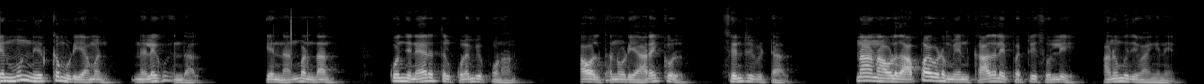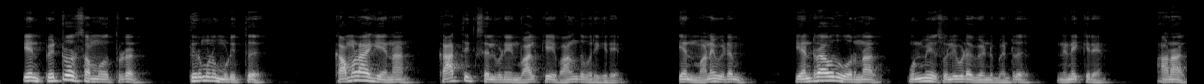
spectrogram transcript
என் முன் நிற்க முடியாமல் நிலை குலைந்தாள். என் நண்பன்தான் கொஞ்ச நேரத்தில் குழம்பி போனான். அவள் தன்னுடைய அறைக்குள் சென்று விட்டாள். நான் அவளது அப்பாவிடம் என் காதலை பற்றி சொல்லி அனுமதி வாங்கினேன். என் பெற்றோர் சமூகத்துடன் திருமணம் முடித்து கமலாகிய நான் கார்த்திக் செல்வனின் வாழ்க்கையை வாழ்ந்து வருகிறேன். என் மனைவிடம் என்றாவது ஒரு நாள் உண்மையை சொல்லிவிட வேண்டும் என்று நினைக்கிறேன். ஆனால்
